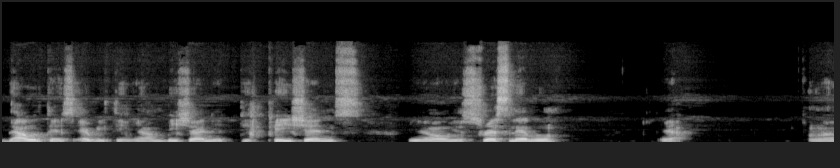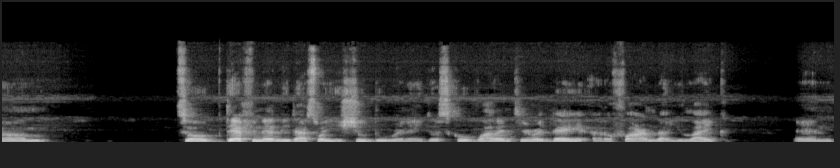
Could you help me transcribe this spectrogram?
That will test everything your ambition, your, your patience, you know, your stress level. Yeah. Um, so definitely that's what you should do, Renee. Just go volunteer a day at a farm that you like and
